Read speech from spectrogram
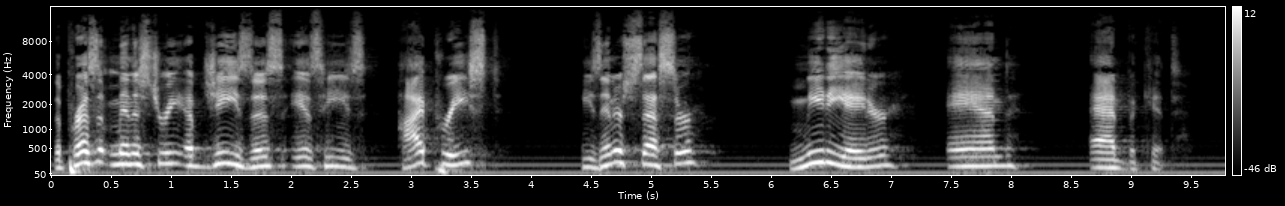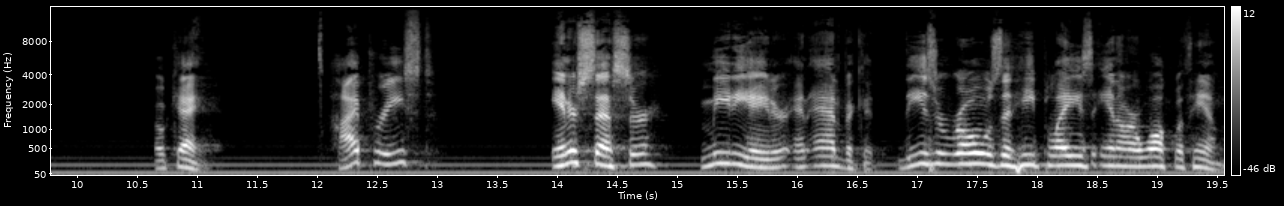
The present ministry of Jesus is he's high priest, he's intercessor, mediator, and advocate. Okay. High priest, intercessor, mediator, and advocate. These are roles that he plays in our walk with him.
